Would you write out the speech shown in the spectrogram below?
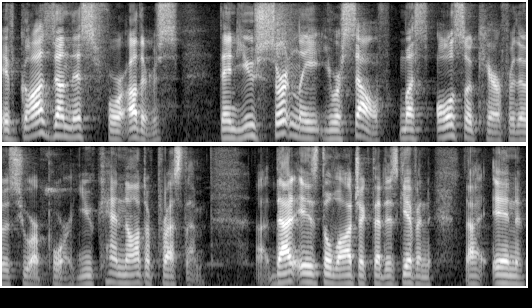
If God's done this for others, then you certainly yourself must also care for those who are poor. You cannot oppress them. Uh, that is the logic that is given uh, in,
